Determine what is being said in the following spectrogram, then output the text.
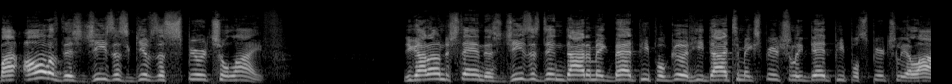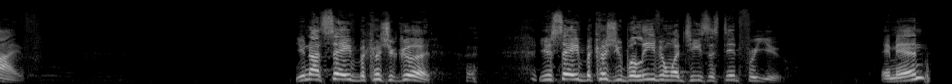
by all of this, Jesus gives us spiritual life. You got to understand this. Jesus didn't die to make bad people good, He died to make spiritually dead people spiritually alive. You're not saved because you're good, you're saved because you believe in what Jesus did for you. Amen?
